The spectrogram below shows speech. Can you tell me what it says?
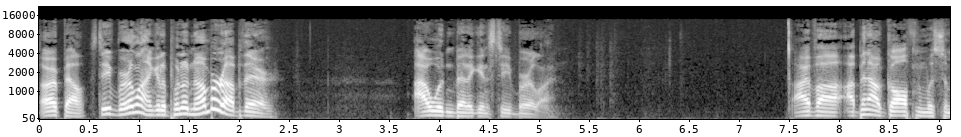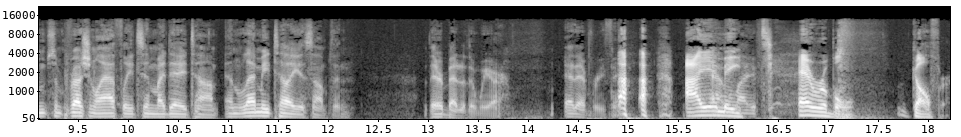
All right, pal. Steve Beuerlein going to put a number up there. I wouldn't bet against Steve Beuerlein. I've uh, I've been out golfing with some some professional athletes in my day, Tom, and let me tell you something. They're better than we are at everything. I am a life. terrible golfer.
